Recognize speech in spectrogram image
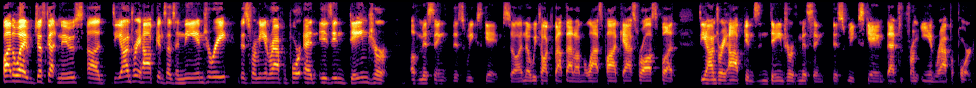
By the way, just got news. Uh, DeAndre Hopkins has a knee injury. This from Ian Rapoport and is in danger of missing this week's game. So I know we talked about that on the last podcast, Ross, but DeAndre Hopkins in danger of missing this week's game. That's from Ian Rapoport.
